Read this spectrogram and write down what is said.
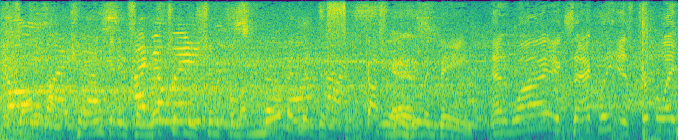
It's Oh all about Kane gosh. getting some I've been waiting retribution from a this for a morbidly long time. disgusting Yes. human being. And why exactly is Triple H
